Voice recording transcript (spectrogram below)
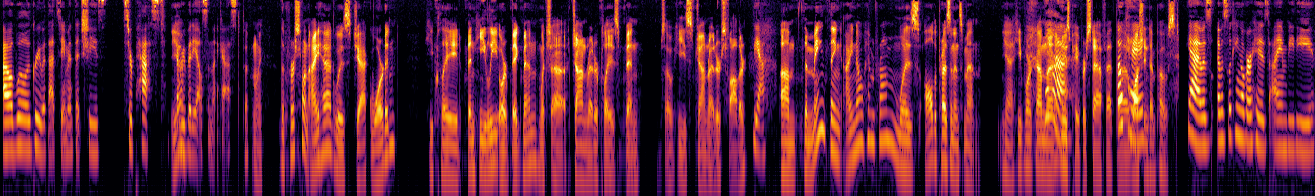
I will agree with that statement that she's surpassed Yeah. everybody else in that cast. Definitely. The first one I had was Jack Warden. He played Ben Healy or Big Ben, which uh, John Ritter plays Ben. So he's John Ritter's father. Yeah. Um, the main thing I know him from was All the President's Men. Yeah, he worked on the Yeah. newspaper staff at the Okay. Washington Post. Yeah, I was I was looking over his IMDb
